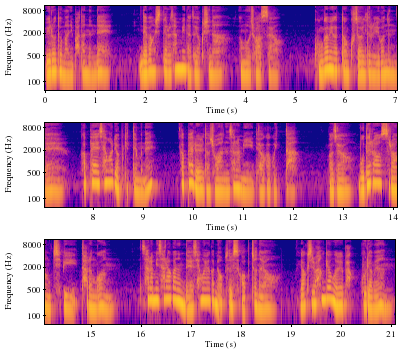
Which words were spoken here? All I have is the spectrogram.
위로도 많이 받았는데 내 방식대로 삽니다도 역시나 너무 좋았어요. 공감이 갔던 구절들을 읽었는데 카페에 생활이 없기 때문에 카페를 더 좋아하는 사람이 되어가고 있다. 맞아요. 모델하우스랑 집이 다른 건 사람이 살아가는데 생활감이 없을 수가 없잖아요. 확실히 환경을 바꾸려면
